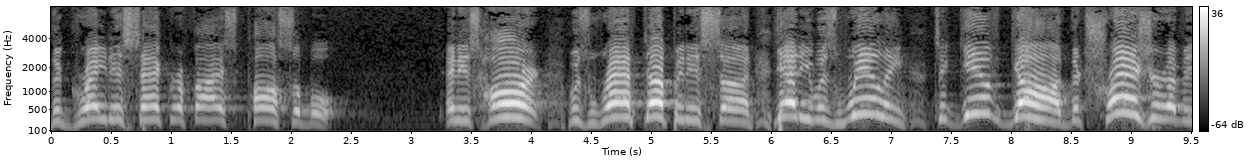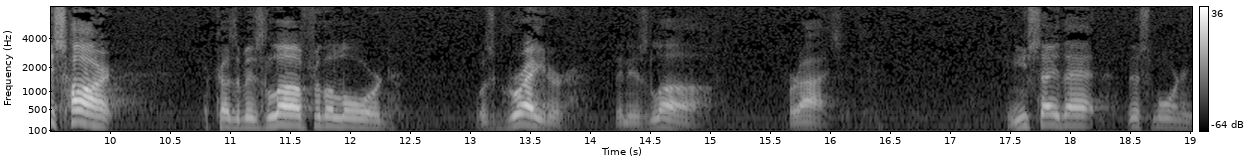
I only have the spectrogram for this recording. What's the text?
the greatest sacrifice possible. And his heart was wrapped up in his son, yet he was willing to give God the treasure of his heart because of his love for the Lord was greater than his love for Isaac. Can you say that this morning?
